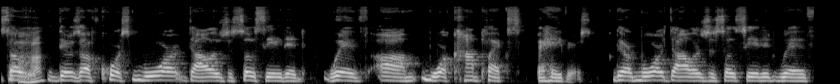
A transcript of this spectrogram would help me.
So uh-huh. there's, of course, more dollars associated with um, more complex behaviors. There are more dollars associated with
